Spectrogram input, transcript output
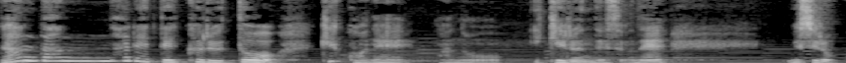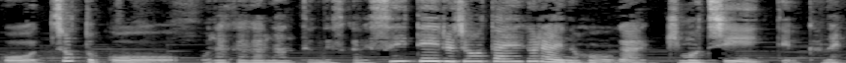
だんだん慣れてくると、結構ね、あの、いけるんですよね。むしろこう、ちょっとこう、お腹がなんて言うんですかね、空いている状態ぐらいの方が気持ちいいっていうかね、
